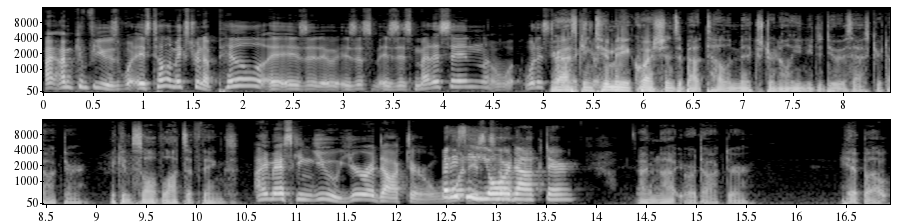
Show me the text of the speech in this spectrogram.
I, I'm confused. What is telemixtrin a pill? Is it? Is this? Is this medicine? What is? You're asking too many questions about Telemixtrin. All you need to do is ask your doctor. It can solve lots of things. I'm asking you. You're a doctor. But What is he your tele- doctor? I'm not your doctor. HIPAA. Oh,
